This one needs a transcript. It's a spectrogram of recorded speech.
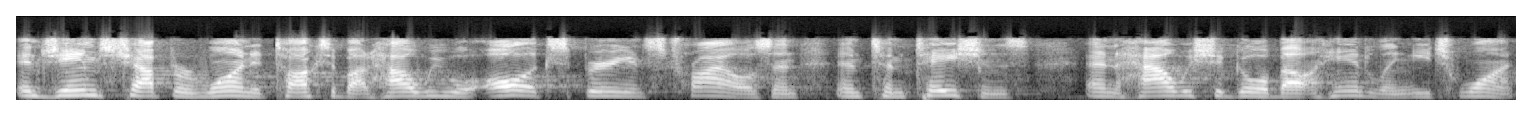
In James chapter 1, it talks about how we will all experience trials and, and temptations and how we should go about handling each one.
